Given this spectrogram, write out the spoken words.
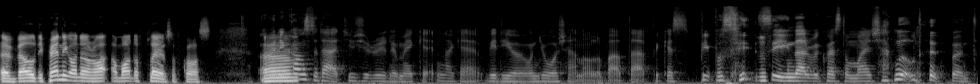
Uh, well, depending on the amo- amount of players, of course. When it Um, comes to that, you should really make it like a video on your channel about that because people see, seeing that request on my channel that went,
